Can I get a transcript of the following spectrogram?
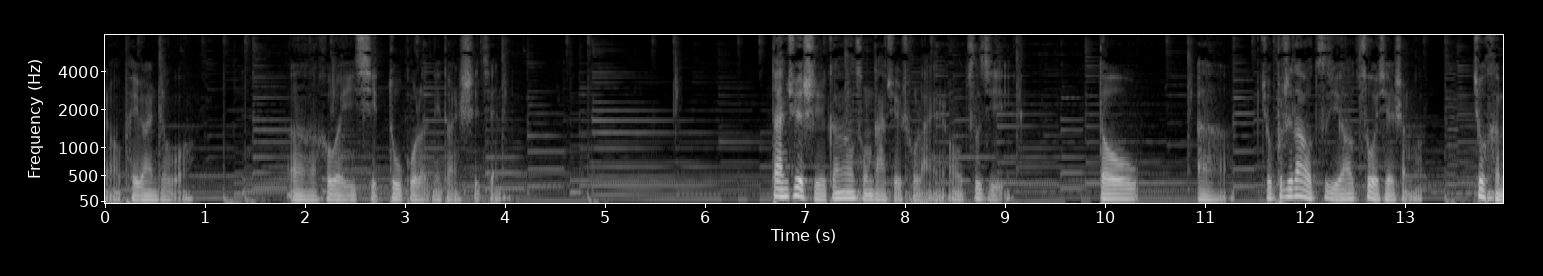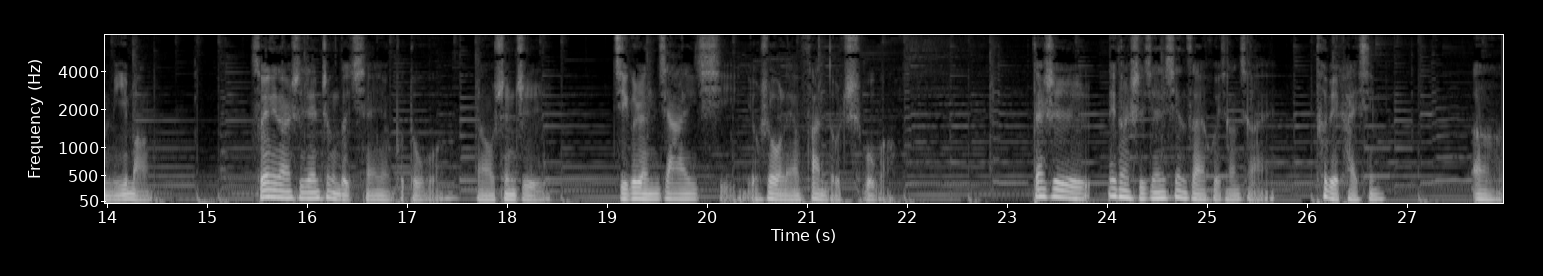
然后陪伴着我，嗯，和我一起度过了那段时间。但确实刚刚从大学出来，然后自己都，呃，就不知道自己要做些什么，就很迷茫。所以那段时间挣的钱也不多。然后甚至几个人加一起，有时候连饭都吃不饱。但是那段时间，现在回想起来，特别开心，呃，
